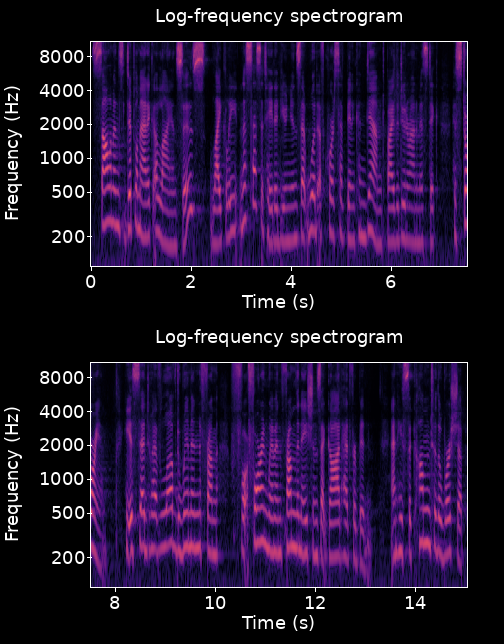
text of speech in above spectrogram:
Solomon's diplomatic alliances likely necessitated unions that would, of course, have been condemned by the Deuteronomistic historian. He is said to have loved women from for, foreign women from the nations that God had forbidden, and he succumbed to the worship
